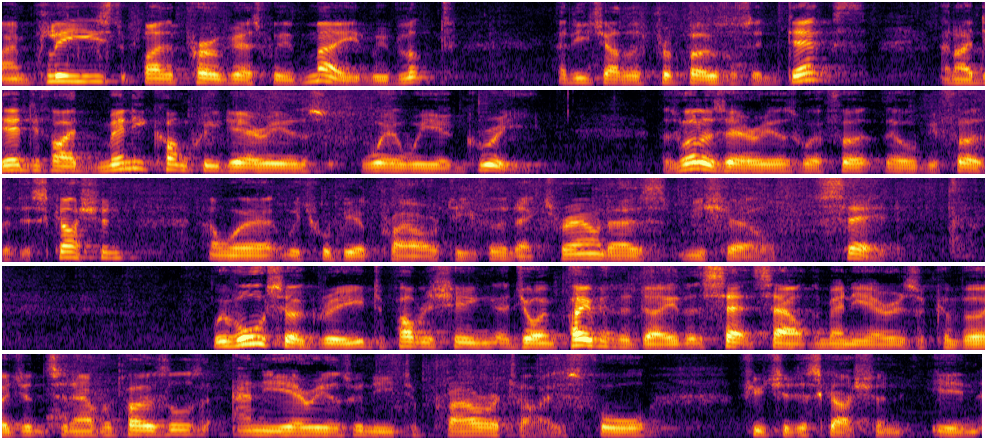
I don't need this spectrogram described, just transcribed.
I'm pleased by the progress we've made. We've looked at each other's proposals in depth and identified many concrete areas where we agree, as well as areas where there will be further discussion and where, which will be a priority for the next round, as Michel said. We've also agreed to publishing a joint paper today that sets out the many areas of convergence in our proposals and the areas we need to prioritise for future discussion in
